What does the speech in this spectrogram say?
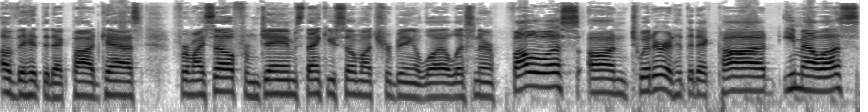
of the Hit the Deck podcast. For myself, from James, thank you so much for being a loyal listener. Follow us on Twitter at Hit the Deck Pod. Email us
